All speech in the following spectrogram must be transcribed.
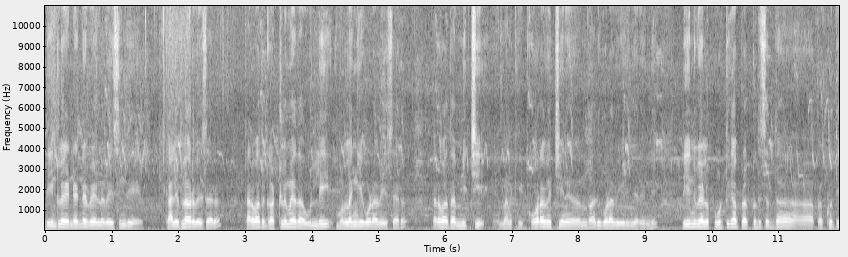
దీంట్లో ఏంటంటే వీళ్ళు వేసింది కాలీఫ్లవర్ వేశారు. తర్వాత గట్ల మీద ఉల్లి ముల్లంగి కూడా వేశారు. తర్వాత మిర్చి మనకి కూర మిర్చి అనేది ఉందో అది కూడా వేయడం జరిగింది. దీన్ని వీళ్ళు పూర్తిగా ప్రకృతి సిద్ధ ప్రకృతి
